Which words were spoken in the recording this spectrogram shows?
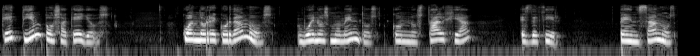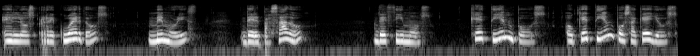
qué tiempos aquellos cuando recordamos buenos momentos con nostalgia, es decir, pensamos en los recuerdos, memories, del pasado, decimos, ¿qué tiempos o qué tiempos aquellos?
